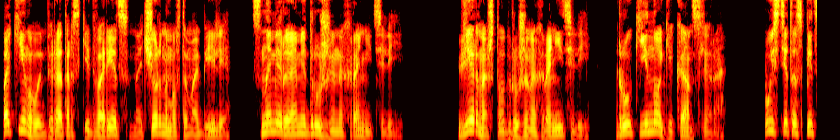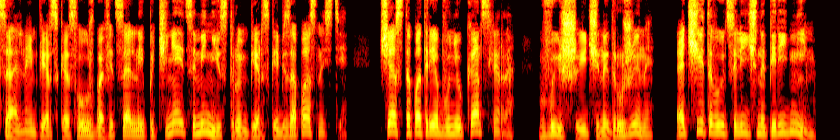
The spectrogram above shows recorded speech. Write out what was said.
покинул императорский дворец на черном автомобиле с номерами дружины-хранителей. Верно, что дружина-хранителей — руки и ноги канцлера. Пусть эта специальная имперская служба официально и подчиняется министру имперской безопасности, часто по требованию канцлера высшие чины дружины отчитываются лично перед ним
